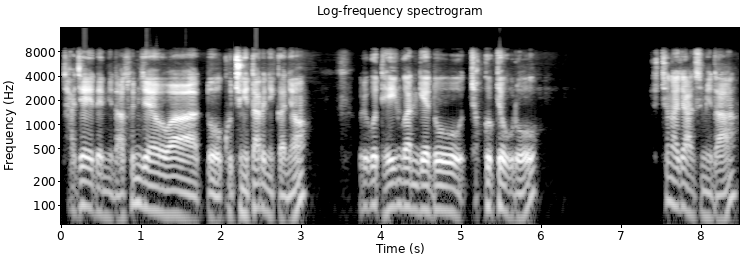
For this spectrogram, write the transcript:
자제해야 됩니다. 손재와 또 고충이 따르니까요. 그리고 대인 관계도 적극적으로 추천하지 않습니다.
